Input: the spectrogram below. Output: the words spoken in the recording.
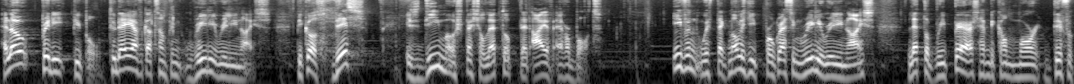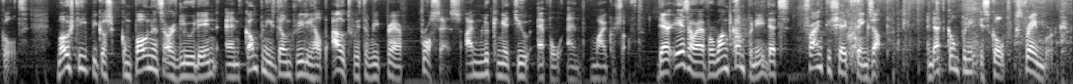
Hello pretty people. Today I've got something really really nice because this is the most special laptop that I have ever bought. Even with technology progressing really really nice, laptop repairs have become more difficult. Mostly because components are glued in and companies don't really help out with the repair process. I'm looking at you Apple and Microsoft. There is however one company that's trying to shape things up and that company is called Framework.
